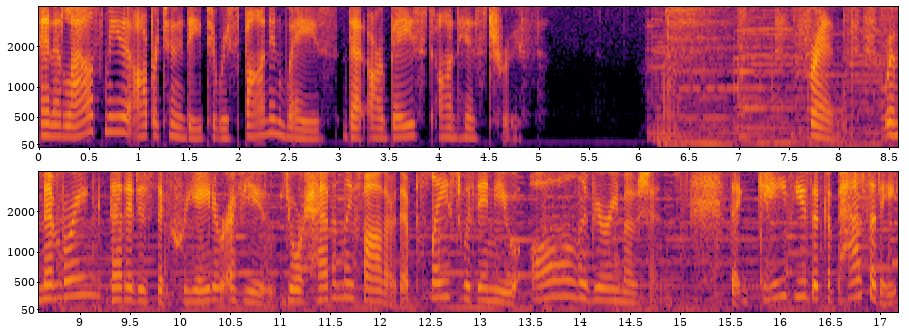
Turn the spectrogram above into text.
and allows me the opportunity to respond in ways that are based on His truth. Friend, remembering that it is the Creator of you, your Heavenly Father, that placed within you all of your emotions, that gave you the capacity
